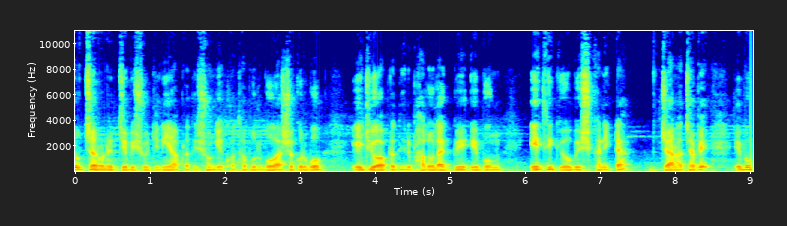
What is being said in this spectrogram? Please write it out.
উচ্চারণের যে বিষয়টি নিয়ে আপনাদের সঙ্গে কথা বলব, আশা করব এটিও আপনাদের ভালো লাগবে এবং এ থেকেও বেশ খানিকটা জানা যাবে এবং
